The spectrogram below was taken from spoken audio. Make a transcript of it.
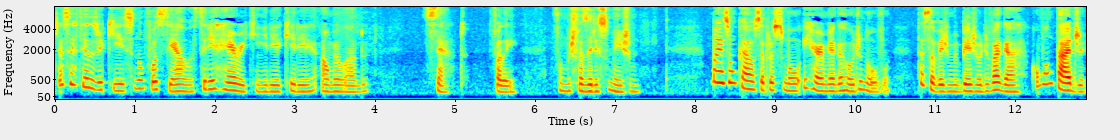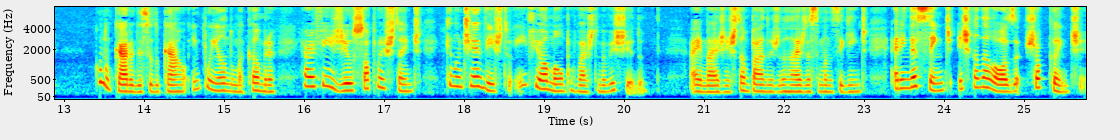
Tinha certeza de que, se não fosse ela, seria Harry quem iria querer ao meu lado. Certo, falei. Vamos fazer isso mesmo. Mas um carro se aproximou e Harry me agarrou de novo. Dessa vez me beijou devagar, com vontade. Quando o cara desceu do carro, empunhando uma câmera, Harry fingiu, só por um instante, que não tinha visto e enfiou a mão por baixo do meu vestido. A imagem estampada nos jornais da semana seguinte era indecente, escandalosa, chocante.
